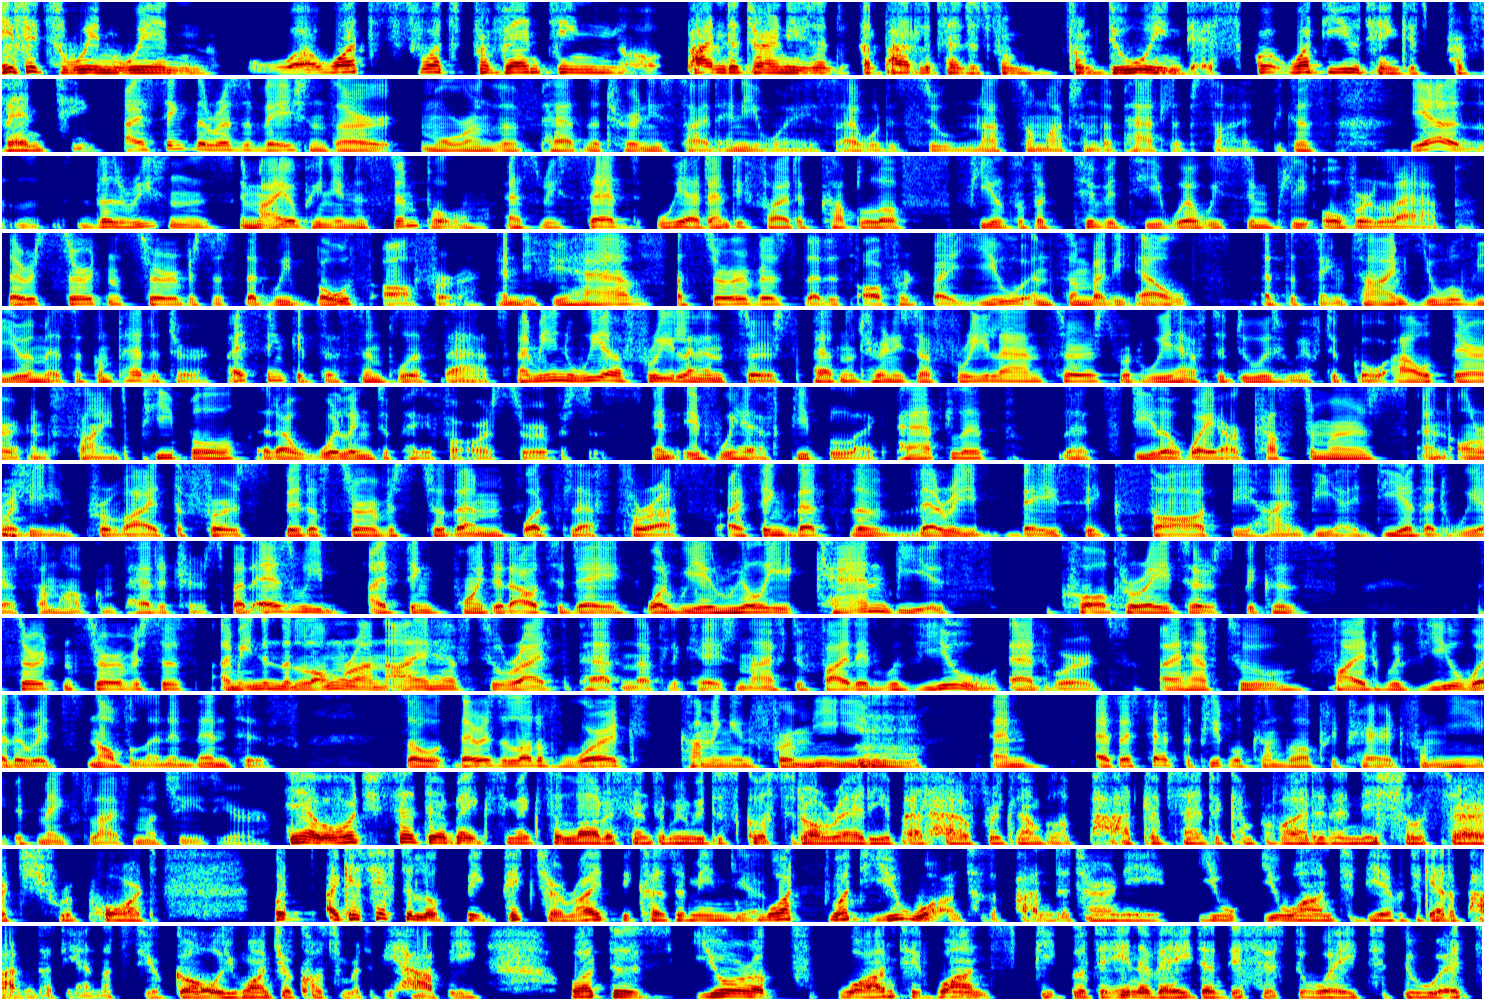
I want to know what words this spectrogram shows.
if it's win-win, what's what's preventing uh, patent attorneys and, and patent centers from from doing this? What, what, do you think is preventing? I think the reservations are more on the patent attorney side, anyways. I would assume not so much on the patent side, because yeah, the, the reason is, in my opinion, is simple. As we said, we identified a couple of fields of activity where we simply overlap. There are certain services that we both offer, and if you have a service that is offered by you and somebody else at the same time, you will view him as a competitor. I think it's as simple as that. I mean, we are freelancers. Patent attorneys are freelancers. What we have to do is we have to go out there and find people that are willing to pay for our services. And if we have people like PATLIB that steal away our customers and already provide the first bit of service to them, what's left for us? I think that's the very basic thought behind the idea that we are somehow competitors. But as we, I think, pointed out today, what we really can be is cooperators because certain services. I mean, in the long run, I have to write the patent application. I have to fight it with you, Edward. I have to fight with you whether it's novel and inventive. So there is a lot of work coming in for me. Mm. And as I said, the people come well prepared. For me, it makes life much easier. Yeah, well, what you said there makes makes a lot of sense. I mean, we discussed it already about how, for example, a PATLIB Center can provide an initial search report. But I guess you have to look big picture, right? Because I mean, yeah. what what do you want as a patent attorney? You you want to be able to get a patent at the end. That's your goal. You want your customer to be happy. What does Europe want? It wants people to innovate, and this is the way to do it.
